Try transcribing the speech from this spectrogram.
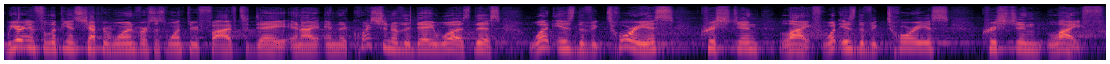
we are in Philippians chapter 1, verses 1 through 5 today. And, I, and the question of the day was this What is the victorious Christian life? What is the victorious Christian life?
